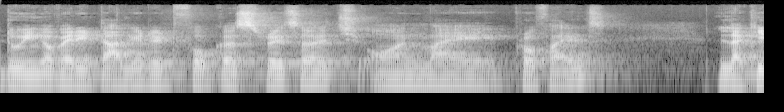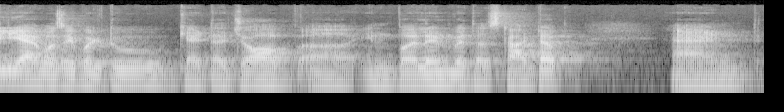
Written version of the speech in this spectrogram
doing a very targeted focused research on my profiles. Luckily, I was able to get a job uh, in Berlin with a startup. And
